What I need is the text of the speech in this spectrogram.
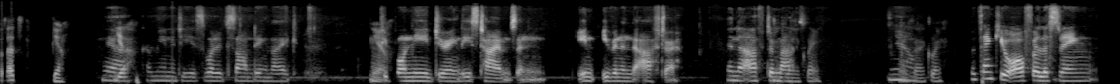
But that's yeah. Yeah. Yeah. Community is what it's sounding like. Yeah. People need during these times and in, even in the after, in the aftermath. Exactly. Yeah. Exactly. Well, thank you all for listening.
